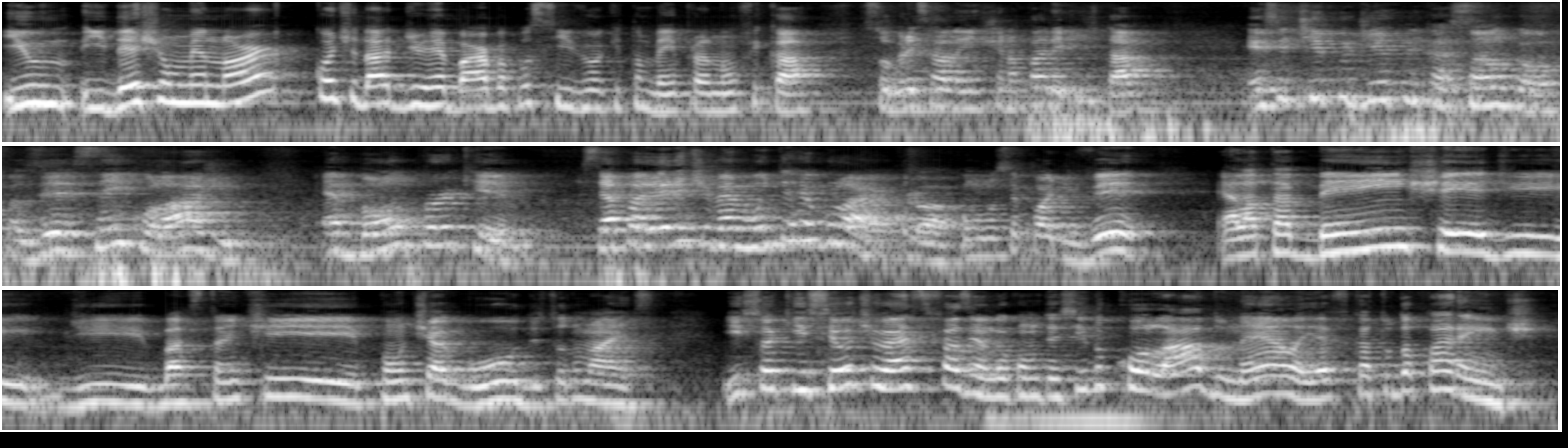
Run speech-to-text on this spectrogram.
e, e deixa a menor quantidade de rebarba possível aqui também para não ficar sobressalente na parede, tá? Esse tipo de aplicação que eu vou fazer sem colagem é bom porque se a parede estiver muito irregular, ó, como você pode ver, ela tá bem cheia de, de bastante pontiagudo e tudo mais. Isso aqui, se eu tivesse fazendo com tecido colado nela, ia ficar tudo aparente.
